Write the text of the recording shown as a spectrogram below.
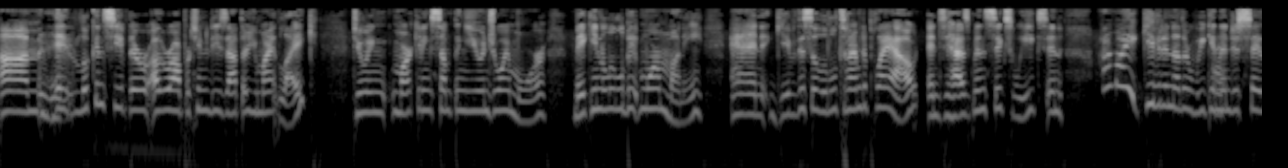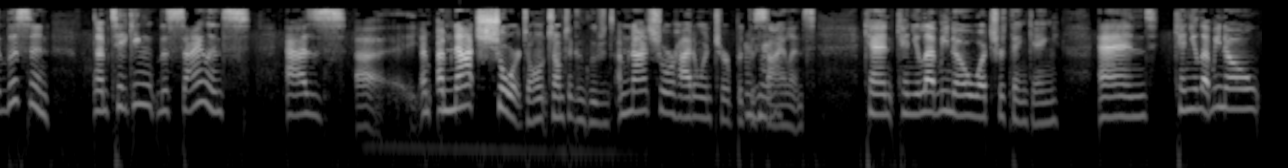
Um, Mm-hmm. eh, look and see if there are other opportunities out there you might like. Doing marketing something you enjoy more, making a little bit more money, and give this a little time to play out. And it has been six weeks, and I might give it another week and then just say, listen, I'm taking the silence as uh, I'm, I'm not sure. Don't jump to conclusions. I'm not sure how to interpret the silence. Can can you let me know what you're thinking? And can you let me know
